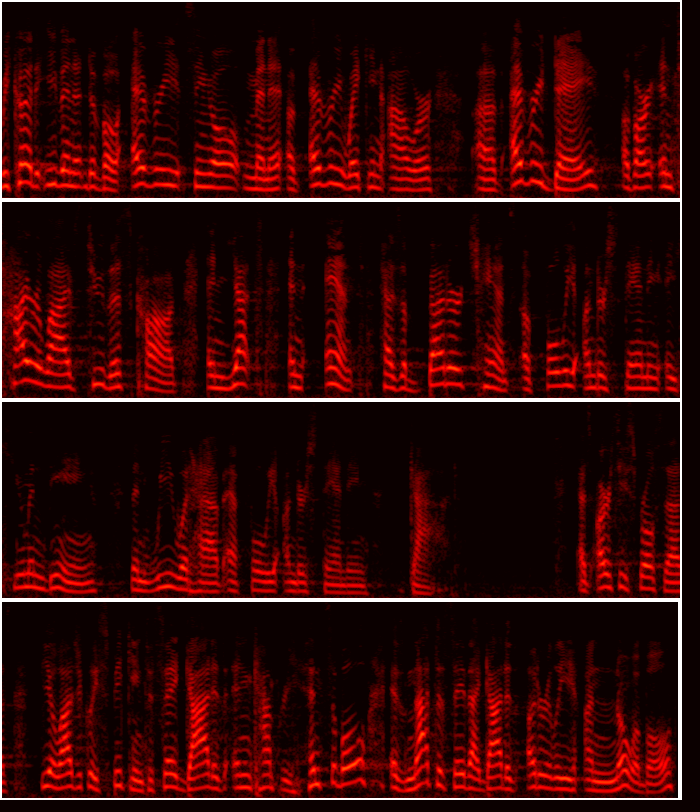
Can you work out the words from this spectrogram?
We could even devote every single minute of every waking hour of every day of our entire lives to this cause, and yet an ant has a better chance of fully understanding a human being than we would have at fully understanding God. As R.C. Sproul says, theologically speaking, to say God is incomprehensible is not to say that God is utterly unknowable.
